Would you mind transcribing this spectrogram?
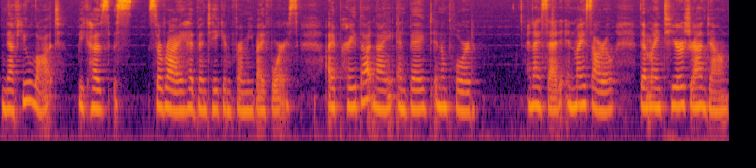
nephew Lot, because Sarai had been taken from me by force. I prayed that night and begged and implored. And I said in my sorrow that my tears ran down.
